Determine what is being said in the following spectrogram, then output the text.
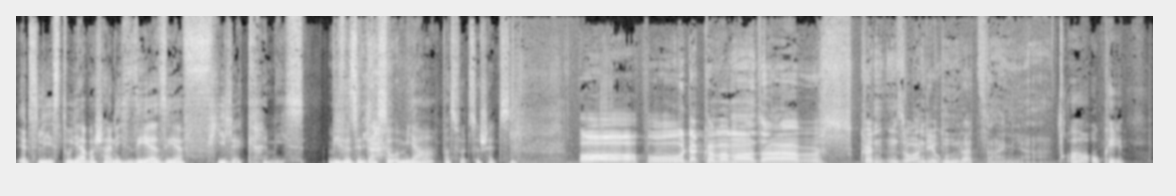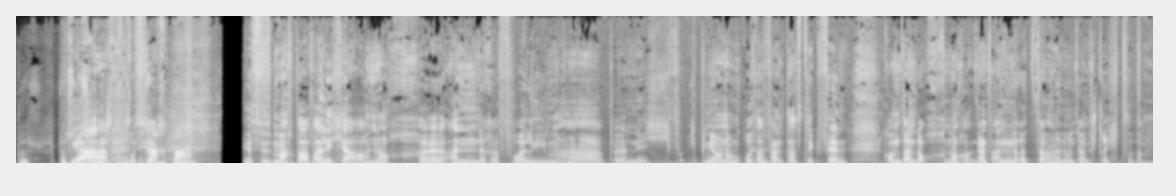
Jetzt liest du ja wahrscheinlich sehr, sehr viele Krimis. Wie viel sind ja. das so im Jahr? Was würdest du schätzen? Oh, puh, da können wir mal sagen, es könnten so an die 100 sein, ja. Oh, okay. Das, das ja, ist ja, muss ja machbar. Es ist machbar, weil ich ja auch noch äh, andere Vorlieben habe. Nicht, ich bin ja auch noch ein großer Fantastik-Fan. Kommen dann doch noch ganz andere Zahlen unterm Strich zusammen.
